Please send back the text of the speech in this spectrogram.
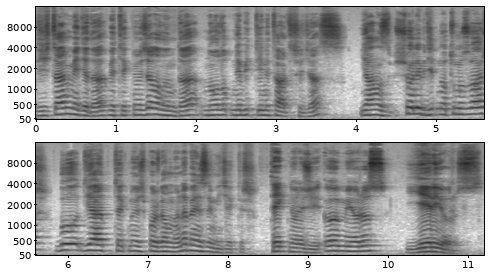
dijital medyada ve teknoloji alanında ne olup ne bittiğini tartışacağız. Yalnız şöyle bir dipnotumuz var. Bu diğer teknoloji programlarına benzemeyecektir. Teknolojiyi övmüyoruz, yeriyoruz.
